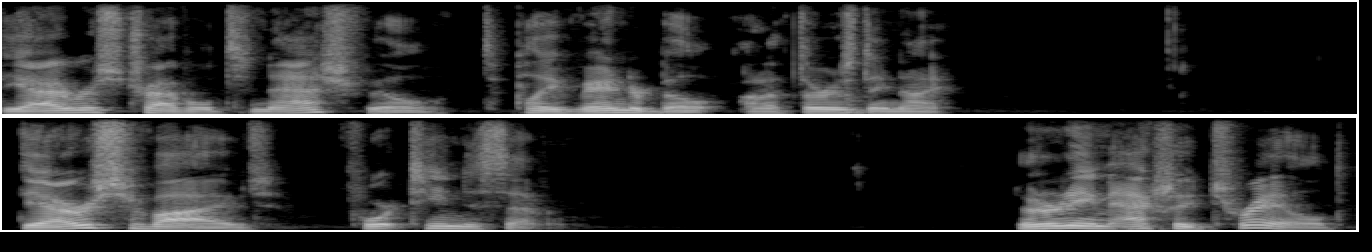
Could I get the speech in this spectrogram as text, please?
the Irish traveled to Nashville to play Vanderbilt on a Thursday night. The Irish survived 14 to 7. Notre Dame actually trailed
